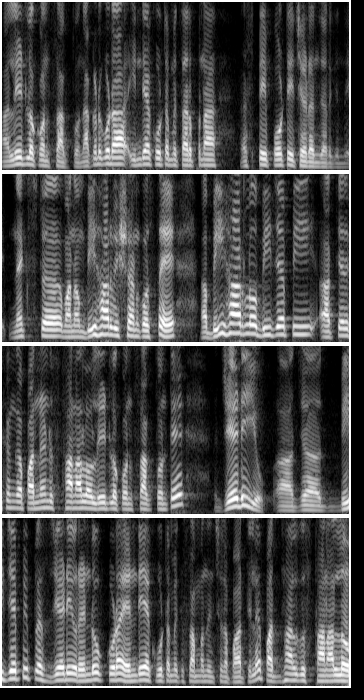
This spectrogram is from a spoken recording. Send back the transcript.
లీడ్లో కొనసాగుతుంది. అక్కడ కూడా ఇండియా కూటమి తరపున ఎస్పీ పోటీ చేయడం జరిగింది. నెక్స్ట్ మనం బీహార్ విషయానికి వస్తే బీహార్లో బీజేపీ అత్యధికంగా పన్నెండు స్థానాల్లో లీడ్లో కొనసాగుతుంటే జేడీయూ బీజేపీ ప్లస్ జేడీయూ రెండు కూడా ఎన్డీఏ కూటమికి సంబంధించిన పార్టీలే. పద్నాలుగు స్థానాల్లో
